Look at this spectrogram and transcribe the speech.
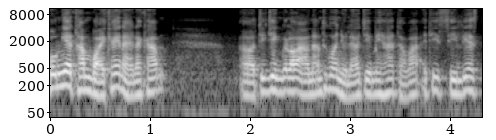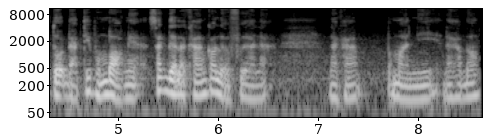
พวกเนี้ยทำบ่อยแค่ไหนนะครับ จริงๆ เราอาบน้ำทุกวันอยู่แล้วจริงไหมฮะแต่ว่าไอ้ที่ซีเรียสตรวจแบบที่ผมบอกเนี่ยสักเดือนละครั้งก็เหลือเฟือแล้วนะครับประมาณนี้นะครับเนาะ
